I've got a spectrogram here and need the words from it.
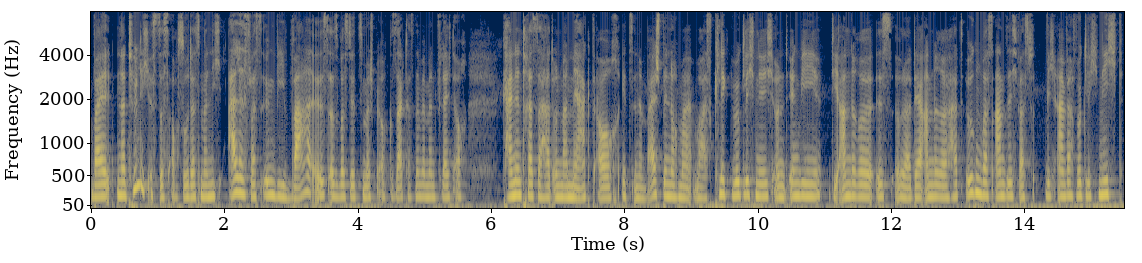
Weil natürlich ist das auch so, dass man nicht alles, was irgendwie wahr ist, also was du jetzt zum Beispiel auch gesagt hast, ne, wenn man vielleicht auch kein Interesse hat und man merkt auch jetzt in einem Beispiel nochmal, boah, es klickt wirklich nicht und irgendwie die andere ist oder der andere hat irgendwas an sich, was mich einfach wirklich nicht,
